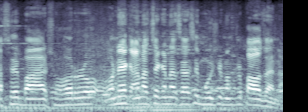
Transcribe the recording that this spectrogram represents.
আছে বা শহরেরও অনেক আনাচে কানাচে আছে, মহিষের মাংস পাওয়া যায় না।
